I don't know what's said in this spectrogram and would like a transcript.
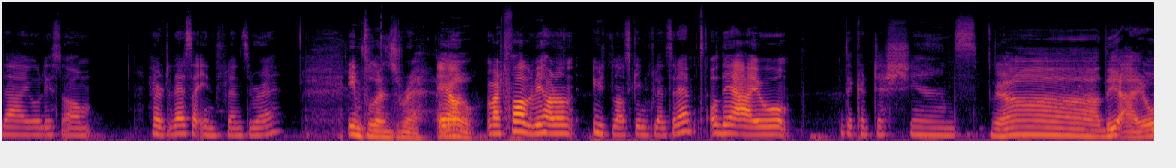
Det er jo liksom Hørte dere? Jeg sa influensere. Influensere. Ja, i hvert fall. Vi har noen utenlandske influensere, og det er jo The Kardashians. Ja, de er jo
